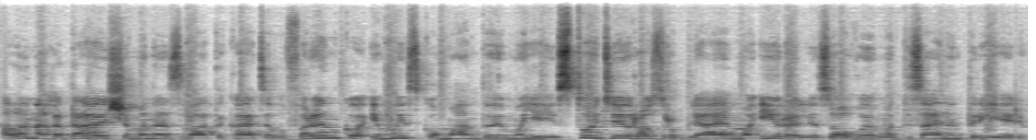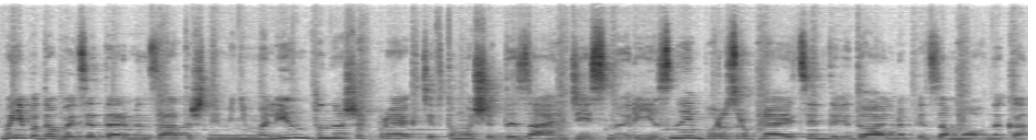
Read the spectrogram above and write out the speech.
Але нагадаю. Нагадаю, що мене звати Катя Луференко, і ми з командою моєї студії розробляємо і реалізовуємо дизайн інтер'єрів. Мені подобається термін затишний мінімалізм до наших проєктів, тому що дизайн дійсно різний, бо розробляється індивідуально під замовника,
